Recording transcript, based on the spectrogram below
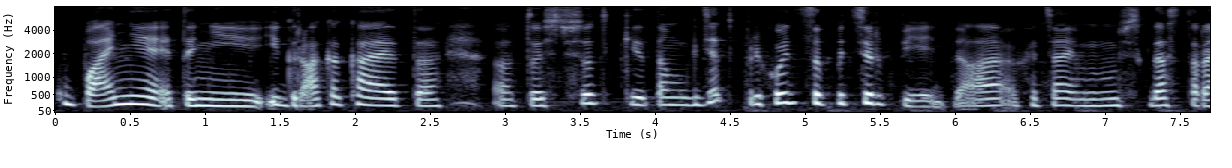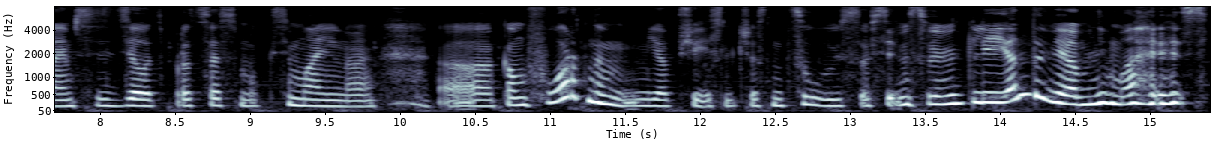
купание, это не игра какая-то. Э, то есть все-таки там где-то приходится потерпеть терпеть, да, хотя мы всегда стараемся сделать процесс максимально э, комфортным. Я вообще, если честно, целуюсь со всеми своими клиентами, обнимаюсь,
